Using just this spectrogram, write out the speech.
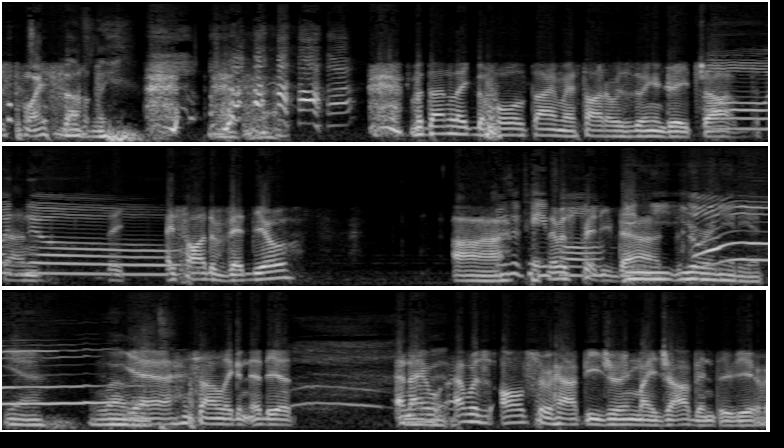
just to myself. but then like the whole time I thought I was doing a great job. Oh, but then, no. Like, I saw the video. Uh, Was it was painful? pretty bad. And y- you're an idiot. Yeah. Love it. yeah, I sound like an idiot. And I, it. I was also happy during my job interview.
